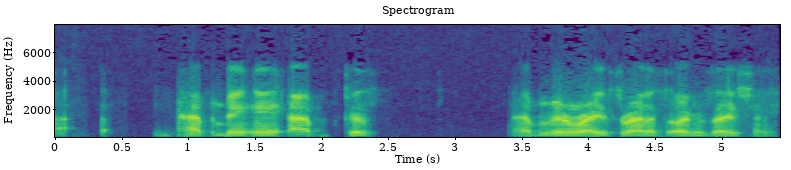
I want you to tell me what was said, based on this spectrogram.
I I haven't been in. I because I haven't been raised around this organization.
